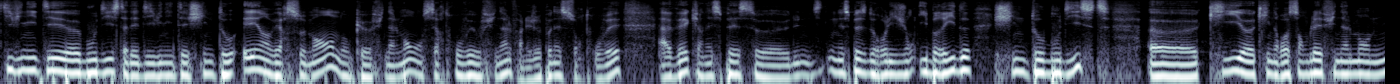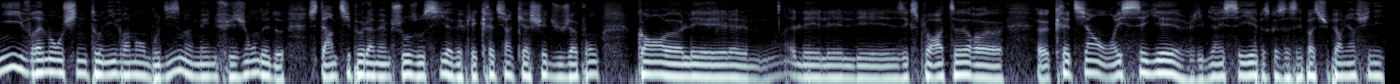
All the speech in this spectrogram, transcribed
divinités bouddhistes à des divinités shinto et inversement. Donc finalement, on s'est retrouvé au final, enfin les japonais se sont retrouvés avec un espèce, une espèce de religion hybride shinto-bouddhiste qui, qui ne ressemblait finalement ni vraiment au shinto ni vraiment au bouddhisme, mais une fusion des deux. C'était un petit peu la même chose aussi avec les chrétiens cachés du Japon quand les, les, explorateurs chrétiens ont essayé, je dis bien essayé parce que ça s'est pas super bien fini,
